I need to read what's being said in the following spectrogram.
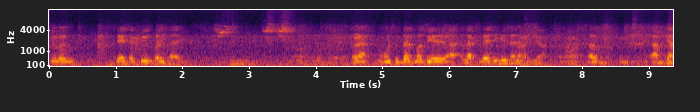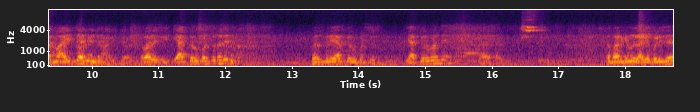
શું કહ્યું? તે શક્તિ ઉત્પન્ન થાય. પણ આ હું શુદ્ધાત્મા છું લક્ષ બેસી ગયું છે ને? આમ ખ્યાલમાં આવી જ જાય ને તમારે યાદ કરવું પડતું નથી ને? ભરતભાઈ યાદ કરવું પડતું યાદ કરવું પડશે. તમારે કેમ લાગે પડી છે?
